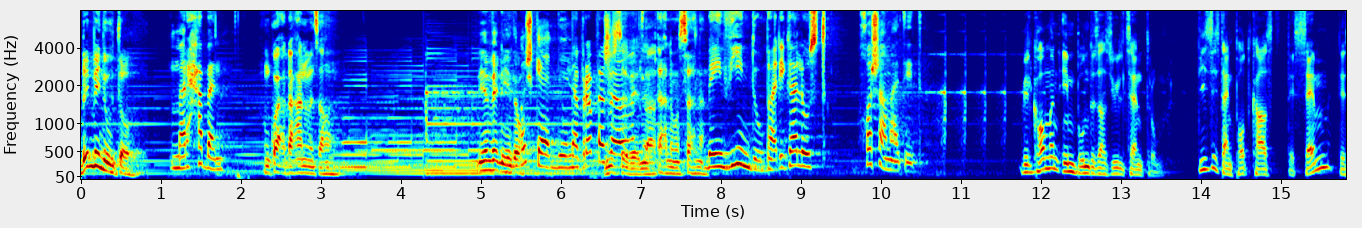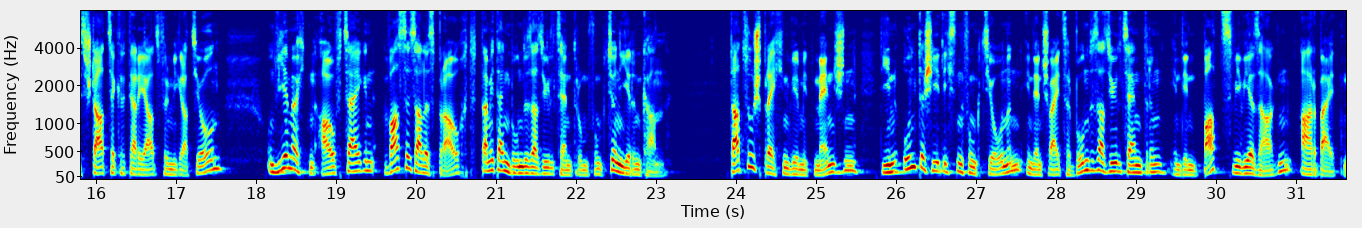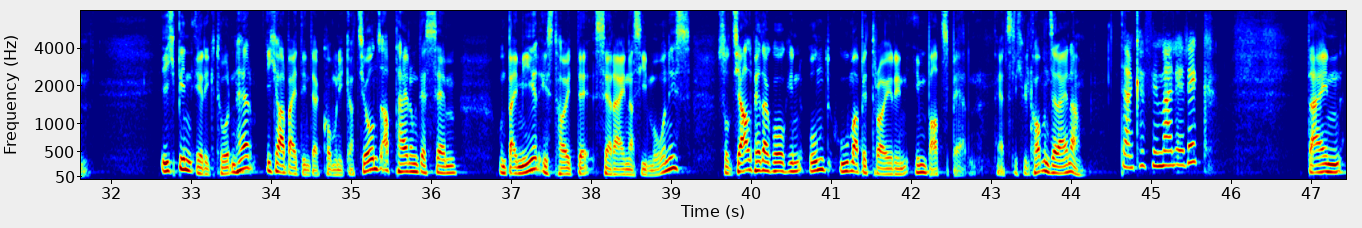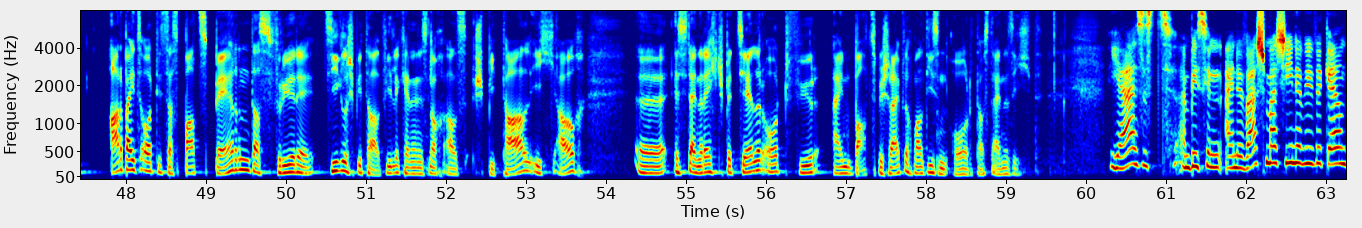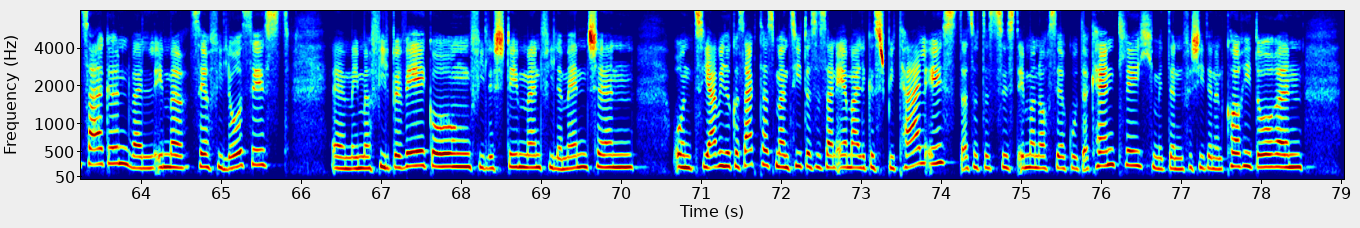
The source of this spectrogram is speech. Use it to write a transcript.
Benvenuto. Marhaban. Nkwaq dahan mitsahu. Bienvenido. Hoş geldin. Добро пожаловать. Ahlan wa sahlan. Bem-vindo. Barigalost. Amadid. Willkommen im Bundesasylzentrum. Dies ist ein Podcast des SEM, des Staatssekretariats für Migration, und wir möchten aufzeigen, was es alles braucht, damit ein Bundesasylzentrum funktionieren kann. Dazu sprechen wir mit Menschen, die in unterschiedlichsten Funktionen in den Schweizer Bundesasylzentren, in den BATS, wie wir sagen, arbeiten. Ich bin Erik Thurnherr, ich arbeite in der Kommunikationsabteilung des SEM und bei mir ist heute Seraina Simonis, Sozialpädagogin und UMA-Betreuerin im BATS Bern. Herzlich willkommen, Seraina. Danke vielmals, Erik. Dein Arbeitsort ist das BATS Bern, das frühere Ziegelspital. Viele kennen es noch als Spital, ich auch. Äh, Es ist ein recht spezieller Ort für ein BATS. Beschreib doch mal diesen Ort aus deiner Sicht. Ja, es ist ein bisschen eine Waschmaschine, wie wir gern sagen, weil immer sehr viel los ist, ähm, immer viel Bewegung, viele Stimmen, viele Menschen. Und ja, wie du gesagt hast, man sieht, dass es ein ehemaliges Spital ist. Also das ist immer noch sehr gut erkenntlich mit den verschiedenen Korridoren.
